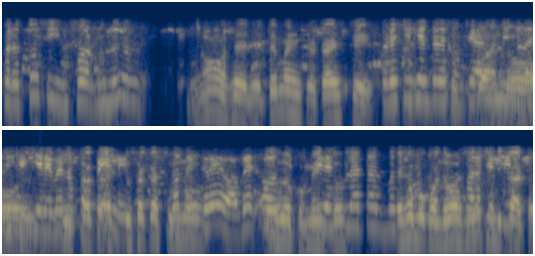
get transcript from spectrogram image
pero tú sí informas, ¿no? No, o sea, el tema es que acá es que Pero es que hay gente desconfiada también que quiere ver los sacas- papeles. tú sacas no te uno- creo, a ver, o si documentos, plata, es como cuando vas a ¿para un sindicato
